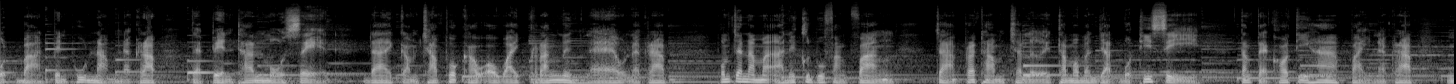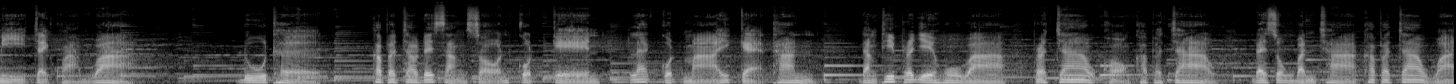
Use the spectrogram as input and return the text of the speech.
บทบาทเป็นผู้นำนะครับ แต่เป็นท่านโมเสสได้กำชับพวกเขาเอาไว้ครั้งหนึ่งแล้วนะครับ ผมจะนำมาอ่านให้คุณผู้ฟังฟัง จากพระธรรมเฉลยธรรมบัญญัติบทที่ 4 ตั้งแต่ข้อที่ 5 ไปนะครับ มีใจความว่า ดูเถิด ข้าพเจ้าได้สั่งสอนกฎเกณฑ์และกฎหมายแก่ท่าน ดังที่พระเยโฮวา พระเจ้าของข้าพเจ้า ได้ทรงบัญชาข้าพเจ้าไว้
